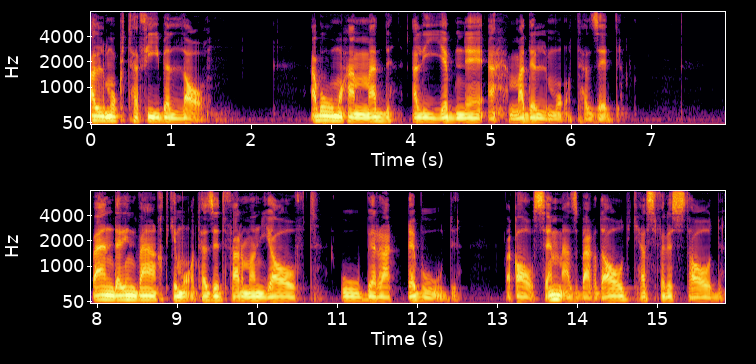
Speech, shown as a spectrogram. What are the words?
المکتفی بالله. ابو محمد علی ابن احمد المعتزد. و اندر این وقت که معتزد فرمان یافت او به رقه بود و قاسم از بغداد کس فرستاد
